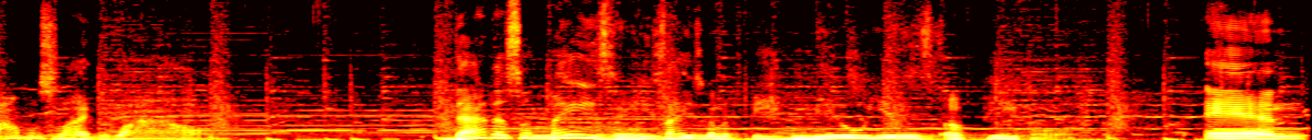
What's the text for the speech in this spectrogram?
I was like, wow, that is amazing. He's like, he's to feed millions of people. And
